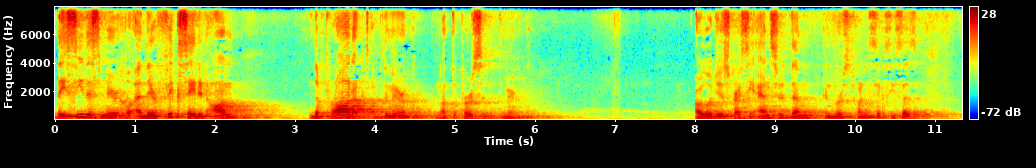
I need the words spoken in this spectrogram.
They see this miracle and they're fixated on the product of the miracle, not the person of the miracle. Our Lord Jesus Christ, He answered them in verse 26. He says,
